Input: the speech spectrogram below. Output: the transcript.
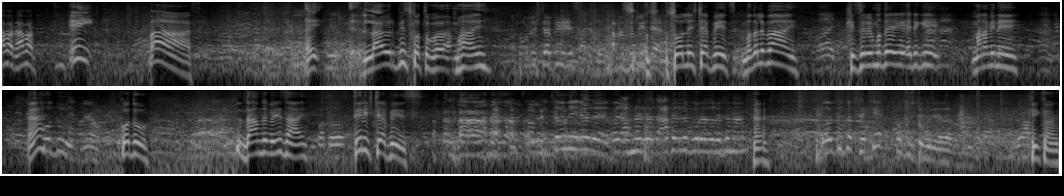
আবার আবার। এই বাস। এই লাউয়ের পিস কত ভাই? চল্লিশটা পিস মোতালেব ভাই খিচুড়ির মধ্যে এটা কি মানাবি নি হ্যাঁ? কদু। দাম যে বেশি চাই তিরিশটা পিস হ্যাঁ। কি কয়?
